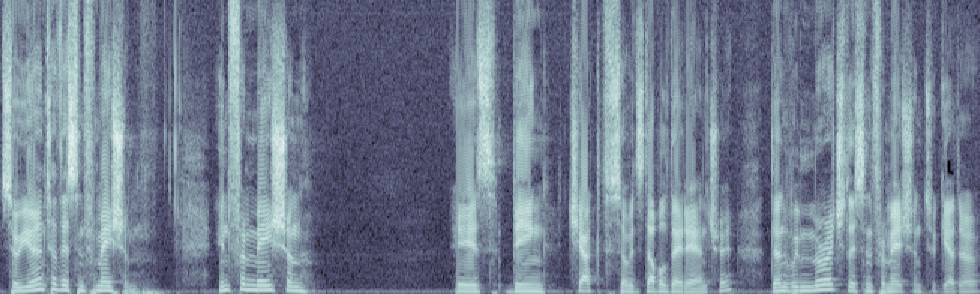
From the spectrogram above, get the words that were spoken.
So you enter this information. Information is being checked, so it's double data entry. Then we merge this information together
